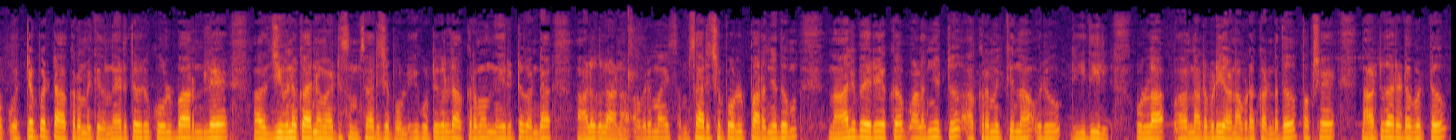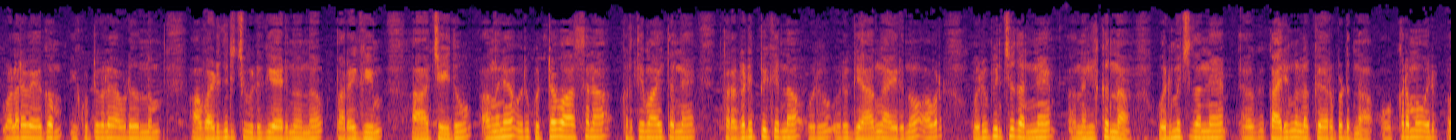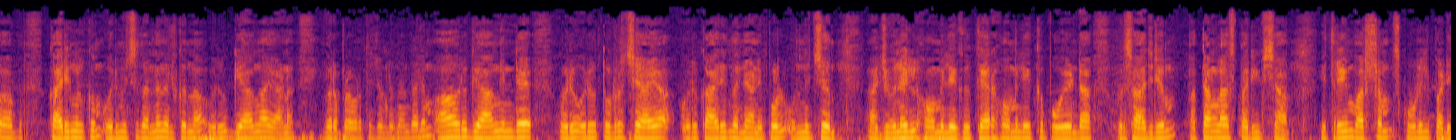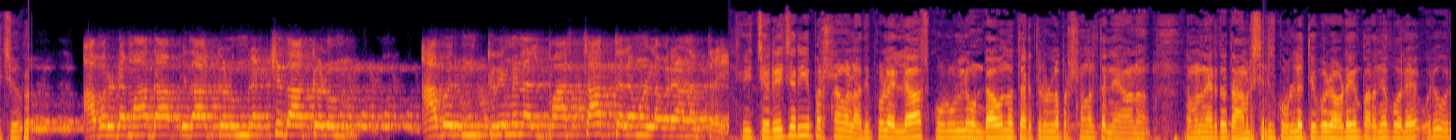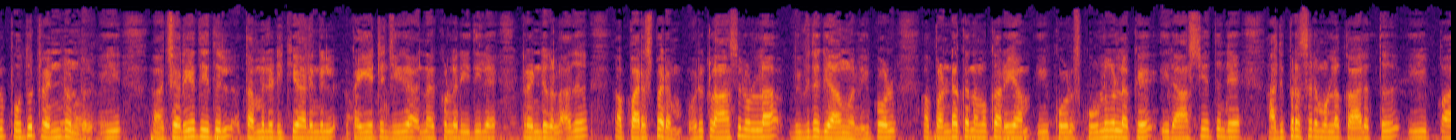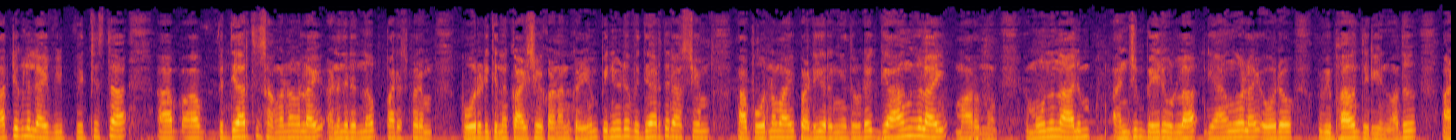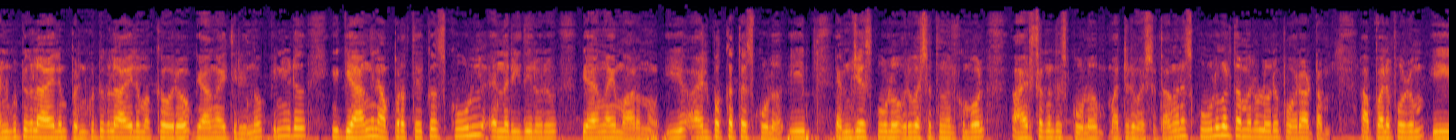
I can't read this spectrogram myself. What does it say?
ഒറ്റപ്പെട്ട് ആക്രമിക്കുന്നത്. നേരത്തെ ഒരു കൂൾബാറിലെ ജീവനക്കാരനുമായിട്ട് സംസാരിച്ചപ്പോൾ ഈ കുട്ടികളുടെ അക്രമം നേരിട്ട് കണ്ട ആളുകളാണ് അവരുമായി സംസാരിച്ചപ്പോൾ പറഞ്ഞതും നാലു പേരെയൊക്കെ വളഞ്ഞിട്ട് ആക്രമിക്കുന്ന ഒരു രീതിയിൽ ഉള്ള നടപടിയാണ് അവിടെ കണ്ടത്. പക്ഷേ നാട്ടുകാരിടപെട്ട് വളരെ വേഗം ഈ കുട്ടികളെ അവിടെ നിന്നും വഴിതിരിച്ചു വിടുകയായിരുന്നു എന്ന് പറയുകയും ചെയ്തു. അങ്ങനെ ഒരു കുറ്റവാസന കൃത്യമായി തന്നെ പ്രകടിപ്പിക്കുന്ന ഒരു ഒരു ഗ്യാങ് ആയിരുന്നു. അവർ ഒരുമിച്ച് തന്നെ നിൽക്കുന്ന ഒരുമിച്ച് തന്നെ കാര്യങ്ങളിലൊക്കെ ഏർപ്പെടുന്ന അക്രമ കാര്യങ്ങൾക്കും ഒരുമിച്ച് തന്നെ നിൽക്കുന്ന ഒരു ഗ്യാങ്ങായാണ് ഇവർ പ്രവർത്തിച്ചുകൊണ്ടിരുന്നത്. എന്തായാലും ആ ഒരു ഗ്യാങ്ങിന്റെ ഒരു ഒരു തുടർച്ചയായ ഒരു കാര്യം തന്നെയാണ് ഇപ്പോൾ ഒന്നിച്ച് ജുവനൈൽ ഹോമിലേക്ക് കെയർ ഹോമിലേക്ക് പോകേണ്ട ഒരു സാഹചര്യം പത്താം ക്ലാസ് പരീക്ഷ ഇത്രയും വർഷം സ്കൂളിൽ പഠിച്ചു. അവരുടെ മാതാപിതാക്കളും രക്ഷിതാക്കളും അവരും ക്രിമിനൽ പശ്ചാത്തലമുള്ളവരാണ് ഈ ചെറിയ ചെറിയ പ്രശ്നങ്ങൾ അതിപ്പോൾ എല്ലാ സ്കൂളുകളിലും ഉണ്ടാവുന്ന തരത്തിലുള്ള പ്രശ്നങ്ങൾ തന്നെയാണ് നമ്മൾ നേരത്തെ താമരശ്ശേരി സ്കൂളിൽ എത്തിയപ്പോഴും അവിടെയും പറഞ്ഞ പോലെ ഒരു ഒരു പൊതു ട്രെൻഡ് ഉണ്ട് ഈ ചെറിയ രീതിയിൽ തമ്മിലടിക്കുക അല്ലെങ്കിൽ കയ്യേറ്റം ചെയ്യുക എന്നൊക്കെയുള്ള രീതിയിലെ ട്രെൻഡുകൾ അത് പരസ്പരം ഒരു ക്ലാസ്സിലുള്ള വിവിധ ഗ്യാങ്ങുകൾ. ഇപ്പോൾ പണ്ടൊക്കെ നമുക്കറിയാം ഈ സ്കൂളുകളിലൊക്കെ ഈ രാഷ്ട്രീയത്തിന്റെ അതിപ്രസരമുള്ള കാലത്ത് ഈ പാർട്ടികളിലായി വ്യത്യസ്ത വിദ്യാർത്ഥി സംഘടനകളായി അണിനിരുന്ന് പരസ്പരം പോരടിക്കുന്ന കാഴ്ചയെ കാണാൻ കഴിയും. പിന്നീട് വിദ്യാർത്ഥി രാഷ്ട്രീയം പൂർണമായി പടിയിറങ്ങിയതോടെ ഗ്യാങ്ങുകളായി മാറുന്നു. മൂന്നും നാലും അഞ്ചും പേരുള്ള ഗ്യാങ്ങുകളായി ഓരോ വിഭാഗം തിരിയുന്നു. അത് ആൺകുട്ടികളായാലും പെൺകുട്ടികളായാലും ഒക്കെ ഓരോ ഗ്യാങ്ങായി തിരിയുന്നു. പിന്നീട് ഈ ഗ്യാങ്ങിനപ്പുറത്തേക്ക് സ്കൂൾ എന്ന രീതിയിലൊരു ഗ്യാങ്ങായി മാറുന്നു. ഈ അയൽപ്പക്കത്തെ സ്കൂൾ ഈ എം ജെ സ്കൂൾ ഒരു വശത്ത് നിൽക്കുമ്പോൾ ഹയർ സെക്കൻഡറി സ്കൂൾ മറ്റൊരു വശത്ത്. അങ്ങനെ സ്കൂളുകൾ തമ്മിലുള്ള ഒരു പോരാട്ടം പലപ്പോഴും ഈ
